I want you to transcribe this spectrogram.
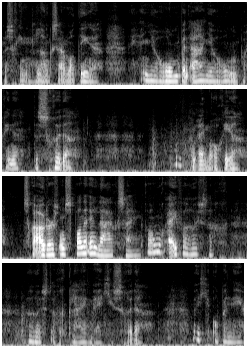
misschien langzaam wat dingen in je romp en aan je romp beginnen te schudden. Bij mogen je schouders ontspannen en laag zijn. Gewoon nog even rustig, rustig, klein beetje schudden. Beetje op en neer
